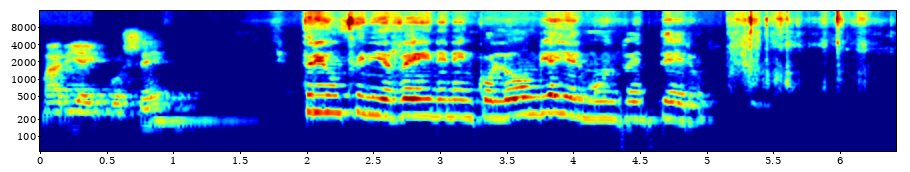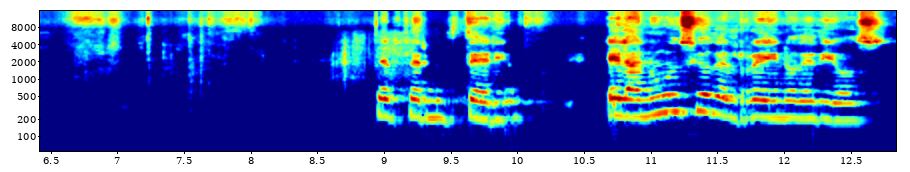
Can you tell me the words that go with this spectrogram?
María y José, triunfen y reinen en Colombia y el mundo entero. Tercer misterio el anuncio del reino de Dios.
